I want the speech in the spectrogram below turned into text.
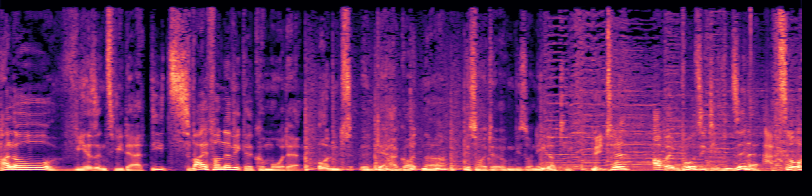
Hallo, wir sind's wieder, die zwei von der Wickelkommode. Und der Herr Goldner ist heute irgendwie so negativ. Bitte? Aber im positiven Sinne. Ach so.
